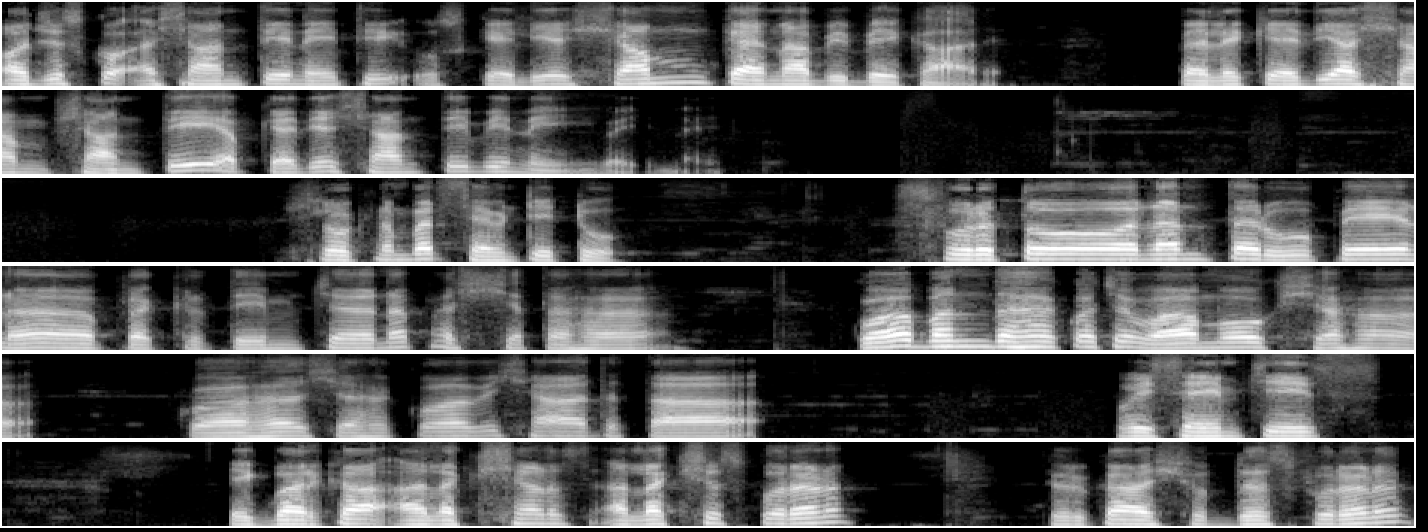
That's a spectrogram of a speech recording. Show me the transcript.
और जिसको अशांति नहीं थी, उसके लिए शम कहना भी बेकार है। पहले कह दिया शम शांति, अब कह दिया शांति भी नहीं वही नहीं। श्लोक नंबर सेवेंटी टू। स्फुरतो अनंत रूपेण प्रकृति च न पश्यत। क्व बंध क्व च वा क्व हर्ष क्व विषादता? वही सेम चीज़। एक बार का अलक्षण, अलक्ष्य स्फुरण, फिर का शुद्ध स्फुरण।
